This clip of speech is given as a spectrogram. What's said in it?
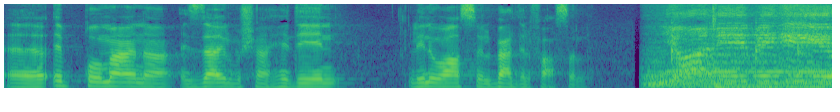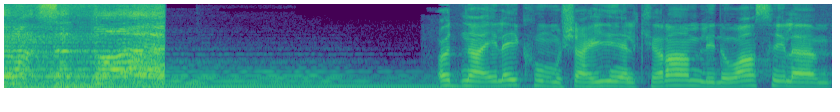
آه، ابقوا معنا أعزائي المشاهدين لنواصل بعد الفاصل. يعني به رأس عدنا إليكم مشاهدينا الكرام لنواصل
